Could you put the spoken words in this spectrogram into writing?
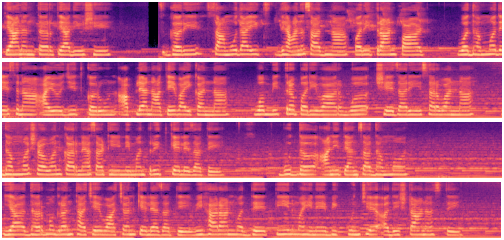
त्यानंतर त्या दिवशी घरी सामुदायिक ध्यान साधना परित्राण पाठ व धम्मदेसना आयोजित करून आपल्या नातेवाईकांना व मित्रपरिवार व शेजारी सर्वांना धम्मश्रवण करण्यासाठी निमंत्रित केले जाते. बुद्ध आणि त्यांचा धम्म या धर्मग्रंथाचे वाचन केल्या जाते. विहारांमध्ये तीन महिने भिक्खूंचे अधिष्ठान असते.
